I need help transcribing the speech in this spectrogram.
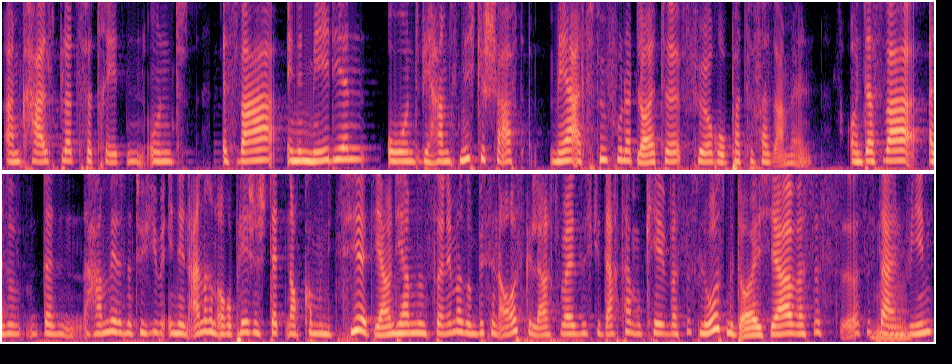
am Karlsplatz vertreten und es war in den Medien und wir haben es nicht geschafft, mehr als 500 Leute für Europa zu versammeln. Und das war, also dann haben wir das natürlich in den anderen europäischen Städten auch kommuniziert, ja, und die haben uns dann immer so ein bisschen ausgelacht, weil sie sich gedacht haben, okay, was ist los mit euch, ja, was ist, was ist da in mhm. Wien?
